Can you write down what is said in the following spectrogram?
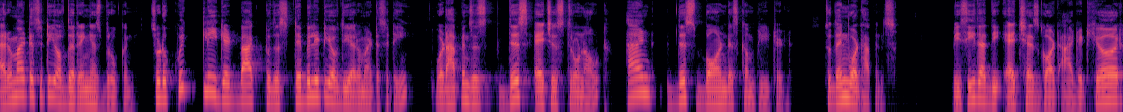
aromaticity of the ring has broken. So to quickly get back to the stability of the aromaticity, what happens is this H is thrown out and this bond is completed. So then what happens? we see that the H has got added here,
